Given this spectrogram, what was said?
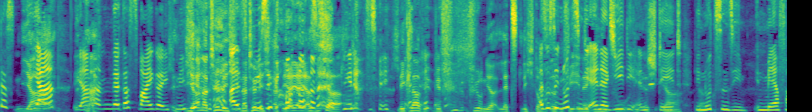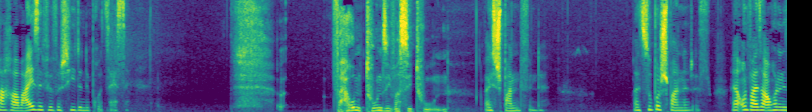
das, Ja. ja, ja, ne, das weigere ich mich. Ja, natürlich, Als natürlich. Physiker Ja, ja, ja, sicher. Geht das nicht. Nee, klar, wir, wir fü führen ja letztlich doch Also sie nutzen die Energien Energie, zu, die entsteht, ja, die ja. nutzen sie in mehrfacher Weise für verschiedene Prozesse. Warum tun sie, was sie tun? Weil ich es spannend finde. Weil es super spannend ist. Ja, und weil es auch eine,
